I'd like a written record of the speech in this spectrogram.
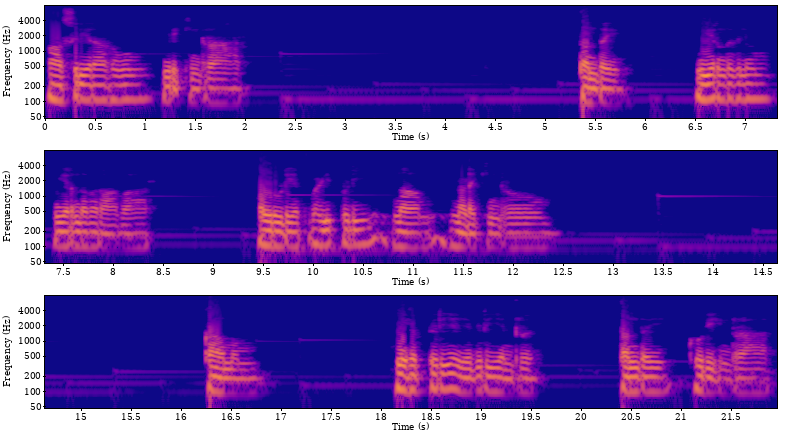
ஆசிரியராகவும் இருக்கின்றார். தந்தை உயர்ந்ததிலும் உயர்ந்தவர் ஆவார் அவருடைய வழிப்படி நாம் நடக்கின்றோம். காமம் மிகப்பெரிய எதிரி என்று தந்தை கூறுகின்றார்.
